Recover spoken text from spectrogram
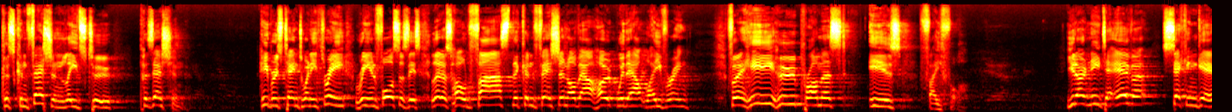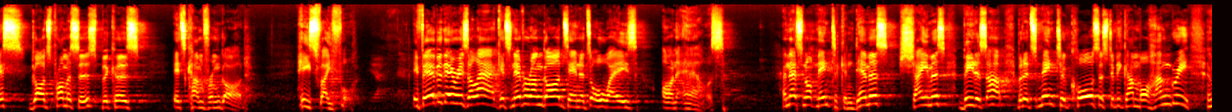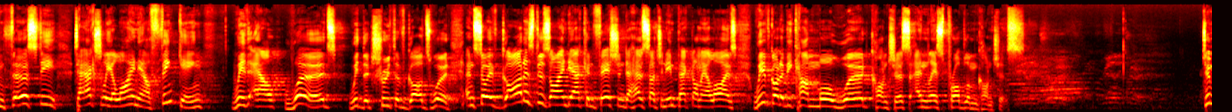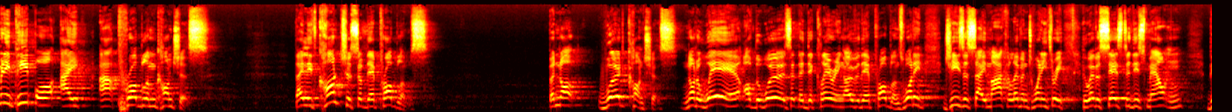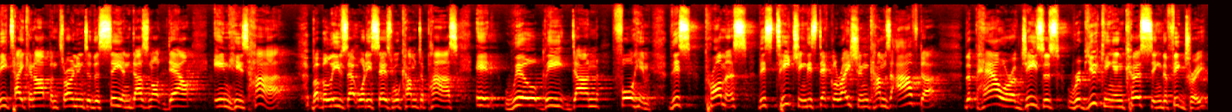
Because confession leads to possession. Hebrews 10:23 reinforces this. Let us hold fast the confession of our hope without wavering. For he who promised is faithful. You don't need to ever second guess God's promises because it's come from God. He's faithful. If ever there is a lack, it's never on God's end, it's always on ours. And that's not meant to condemn us, shame us, beat us up, but it's meant to cause us to become more hungry and thirsty, to actually align our thinking with our words with the truth of God's word. And so, if God has designed our confession to have such an impact on our lives, we've got to become more word conscious and less problem conscious. Too many people are problem conscious. They live conscious of their problems, but not word conscious, not aware of the words that they're declaring over their problems. What did Jesus say, Mark 11 23? Whoever says to this mountain, be taken up and thrown into the sea, and does not doubt in his heart, but believes that what he says will come to pass, it will be done for him. This promise, this teaching, this declaration comes after the power of Jesus rebuking and cursing the fig tree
